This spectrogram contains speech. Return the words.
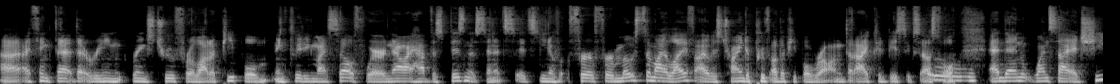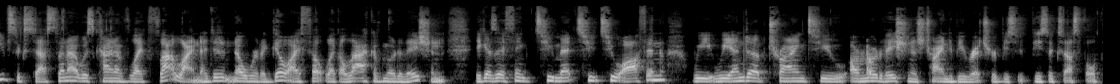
uh, I think that that ring, rings true for a lot of people, including myself, where now I have this business and it's, it's, you know, for, for most of my life, I was trying to prove other people wrong that I could be successful. Ooh. And then once I achieved success, then I was kind of like flatlined. I didn't know where to go. I felt like a lack of motivation because I think too, met too, too often we, we end up trying to our motivation is trying to be rich or be, be successful.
